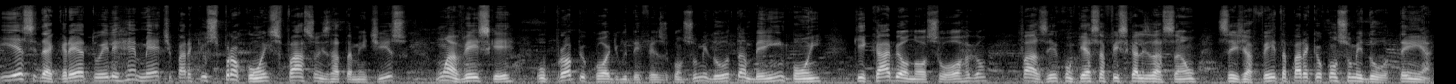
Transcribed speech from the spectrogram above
E esse decreto ele remete para que os PROCONs façam exatamente isso, uma vez que o próprio Código de Defesa do Consumidor também impõe que cabe ao nosso órgão fazer com que essa fiscalização seja feita para que o consumidor tenha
